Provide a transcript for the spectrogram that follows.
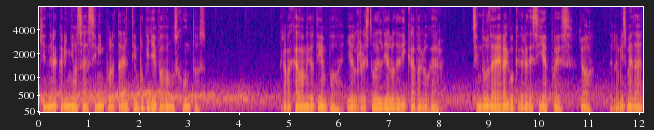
quien era cariñosa sin importar el tiempo que llevábamos juntos. Trabajaba medio tiempo y el resto del día lo dedicaba al hogar. Sin duda era algo que agradecía, pues yo, de la misma edad,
